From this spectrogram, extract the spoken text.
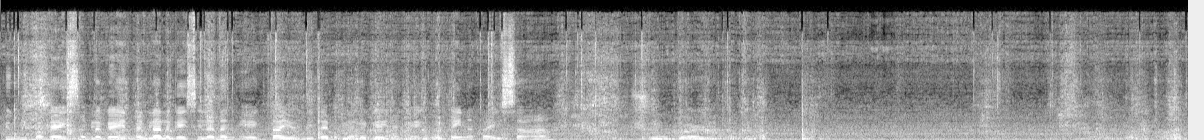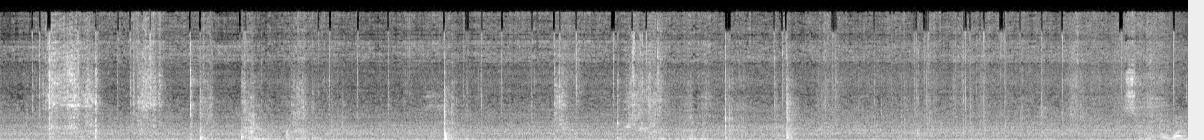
Yung iba guys, naglagay, naglalagay sila ng egg. Tayo hindi tayo maglalagay ng egg. Okay na tayo sa sugar. So, mga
